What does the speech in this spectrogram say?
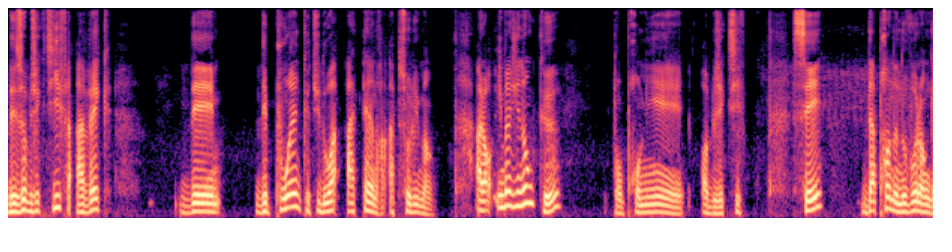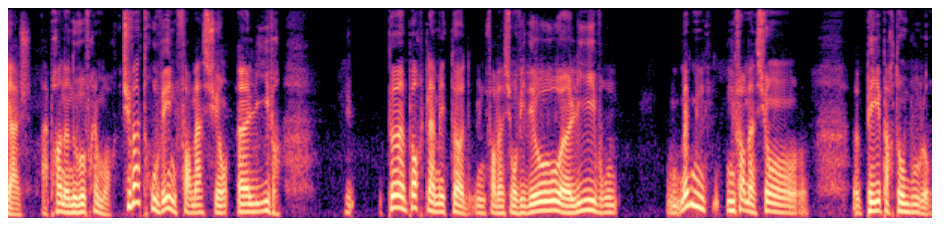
des objectifs avec des, points que tu dois atteindre absolument. Alors, imaginons que ton premier objectif, c'est d'apprendre un nouveau langage, apprendre un nouveau framework. Tu vas trouver une formation, un livre, peu importe la méthode, une formation vidéo, un livre ou même une, formation euh, payée par ton boulot.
